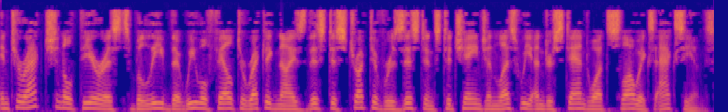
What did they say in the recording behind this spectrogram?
Interactional theorists believe that we will fail to recognize this destructive resistance to change unless we understand Watzlawick's axioms.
